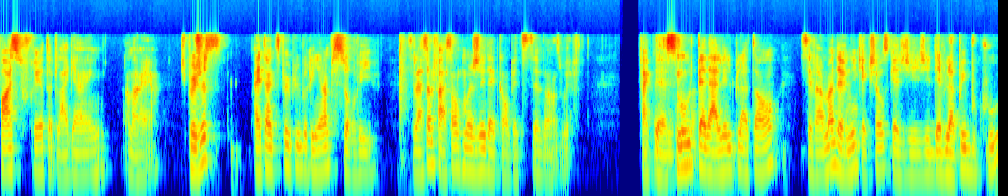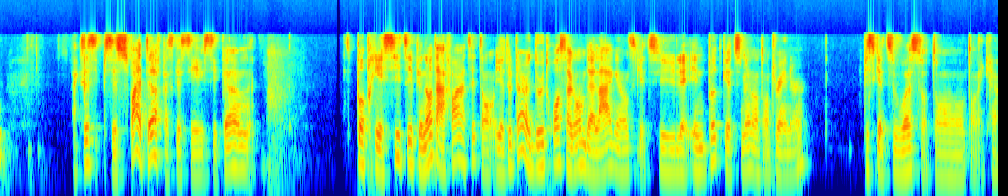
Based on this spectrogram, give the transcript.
faire souffrir toute la gang en arrière. Je peux juste être un petit peu plus brillant puis survivre. C'est la seule façon que moi j'ai d'être compétitif dans Zwift. Fait que de smooth pédaler le peloton, c'est vraiment devenu quelque chose que j'ai développé beaucoup. Fait que ça, c'est super tough parce que c'est comme. C'est pas précis, tu sais. Puis une autre affaire, tu sais, il y a tout le temps un 2-3 secondes de lag entre ce que tu, le input que tu mets dans ton trainer puis ce que tu vois sur ton, ton écran.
